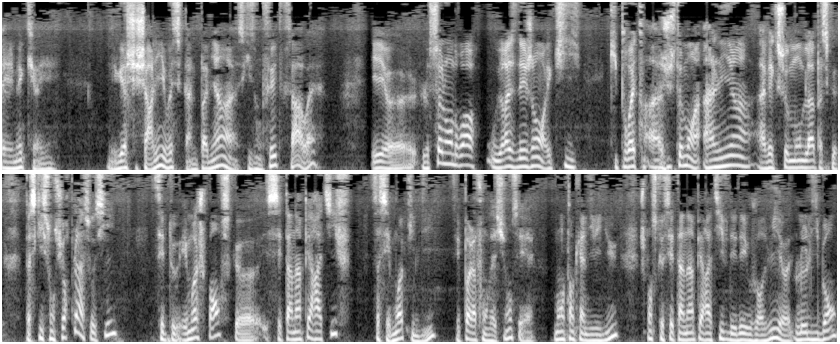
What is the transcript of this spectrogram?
les mecs, euh, les gars chez Charlie, ouais, c'est quand même pas bien ce qu'ils ont fait, tout ça, ouais. Et le seul endroit où il reste des gens avec qui qui pourraient être justement un, lien avec ce monde-là, parce que parce qu'ils sont sur place aussi, c'est eux. Et moi, je pense que c'est un impératif. Ça, c'est moi qui le dis. C'est pas la fondation, c'est moi en tant qu'individu. Je pense que c'est un impératif d'aider aujourd'hui le Liban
